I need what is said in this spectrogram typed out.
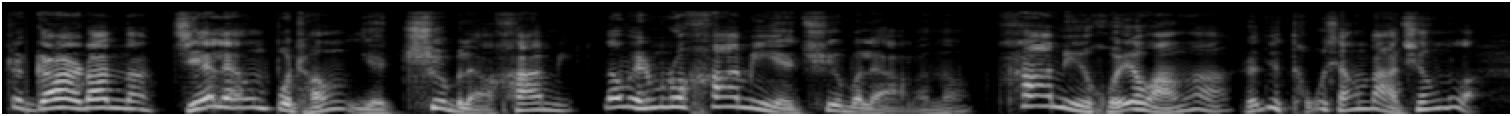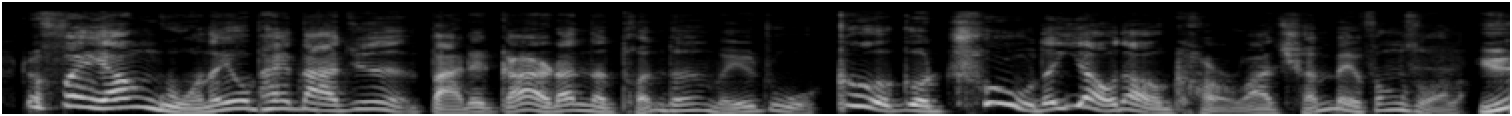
这噶尔丹呢，劫粮不成，也去不了哈密。那为什么说哈密也去不了了呢？哈密回王啊，人家投降大清了。这费扬古呢，又派大军把这噶尔丹的团团围住，各个出入的要道口啊，全被封锁了。于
